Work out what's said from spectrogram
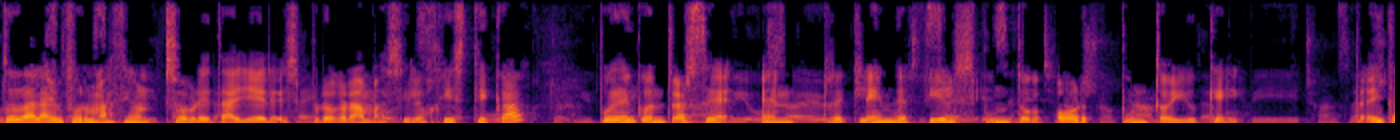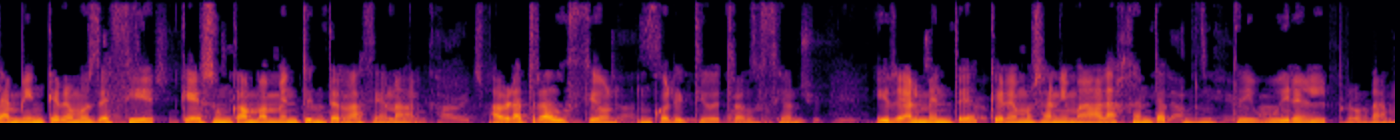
Toda la información sobre talleres, programas y logística puede encontrarse en reclaimthefields.org.uk. Y también queremos decir que es un campamento internacional. Habrá traducción, un colectivo de traducción. Y realmente queremos animar a la gente a contribuir en el programa.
